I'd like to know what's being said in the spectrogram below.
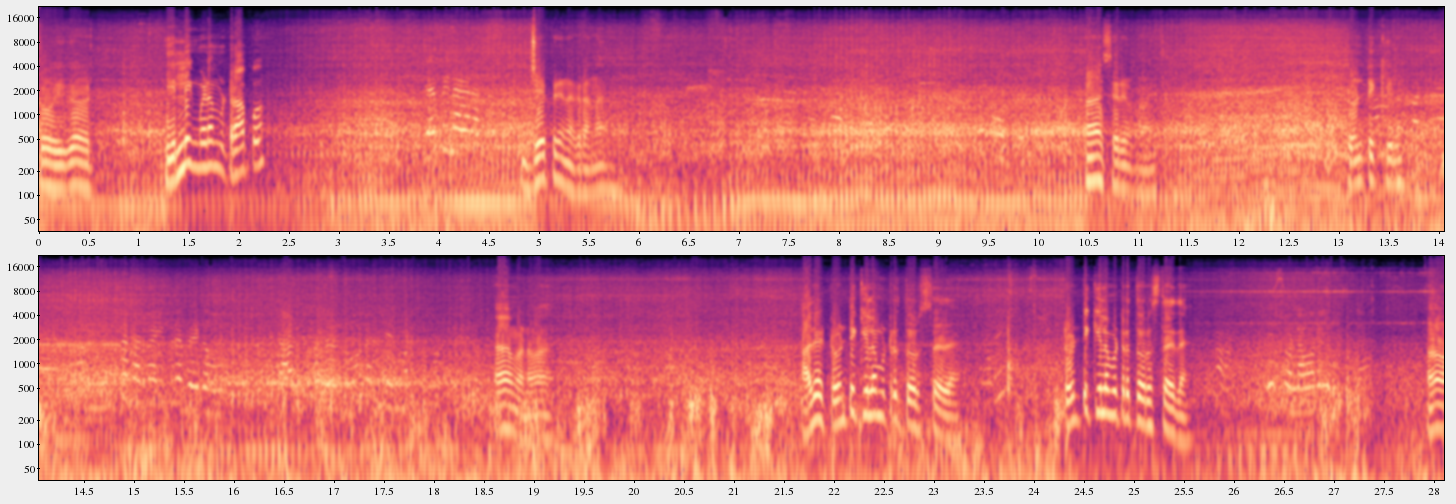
ಸೊ ಈಗ ಎಲ್ಲಿಗೆ ಮೇಡಮ್ ಟ್ರಾಪು ಜೆ ಪಿ ನಗರನಾ? ಹಾಂ ಸರಿ ಮೇಡಮ್ ಆಯಿತು. ಟ್ವೆಂಟಿ ಕಿಲೋ ಹಾಂ ಮೇಡಮ್ ಅದೇ ಟ್ವೆಂಟಿ ಕಿಲೋಮೀಟ್ರ್ ತೋರಿಸ್ತಾ ಇದೆ. ಟ್ವೆಂಟಿ ಕಿಲೋಮೀಟ್ರ್ ತೋರಿಸ್ತಾ ಇದೆ. ಹಾಂ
